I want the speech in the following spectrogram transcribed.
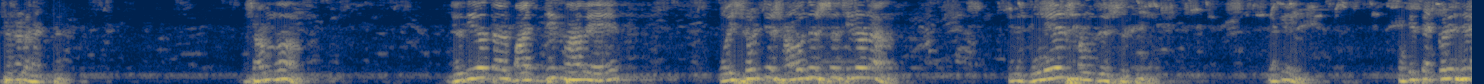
শ্মশানে থাকতেন সম্ভব? যদিও তার বাহ্যিক ভাবে ঐশ্বর্য সামঞ্জস্য ছিল না, কিন্তু গুণের সামঞ্জস্য ছিল। নাকি? ওকে ত্যাগ করেছে?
